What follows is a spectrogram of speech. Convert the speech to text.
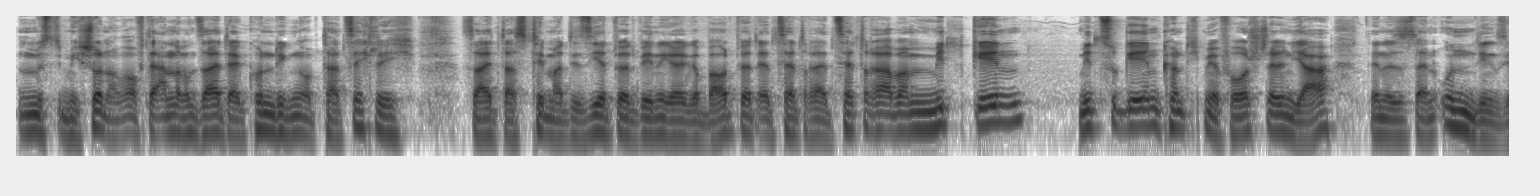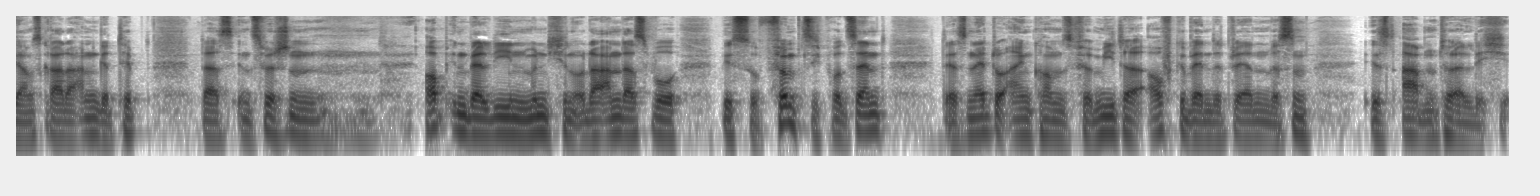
müsste ich mich schon auch auf der anderen Seite erkundigen, ob tatsächlich, seit das thematisiert wird, weniger gebaut wird, etc. etc. Aber mitgehen, mitzugehen, könnte ich mir vorstellen, ja, denn es ist ein Unding, Sie haben es gerade angetippt, dass inzwischen, ob in Berlin, München oder anderswo, bis zu 50 Prozent des Nettoeinkommens für Mieter aufgewendet werden müssen, ist abenteuerlich.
